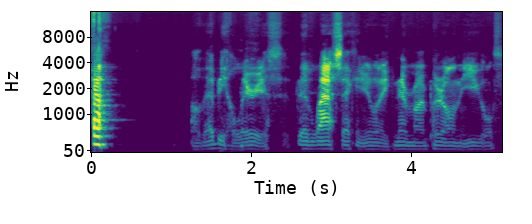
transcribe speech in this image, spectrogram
Oh, that'd be hilarious. The last second, you're like, never mind, put it on the Eagles.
